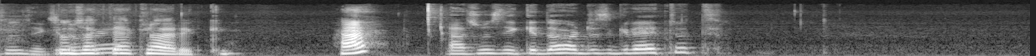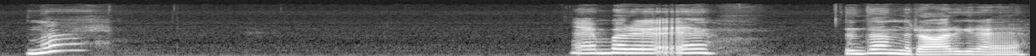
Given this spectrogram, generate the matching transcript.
syns som sagt, jeg klarer ikke. Hæ? Jeg synes ikke det hørtes greit ut. Jeg bare jeg, Det er en rar greie.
